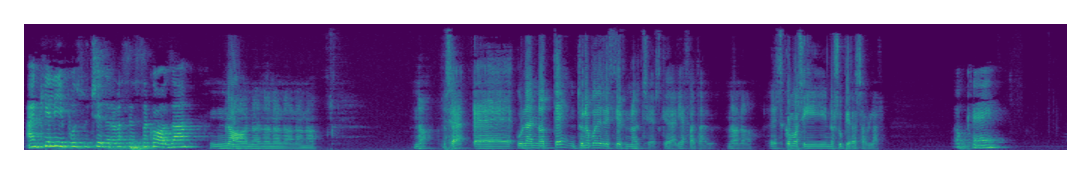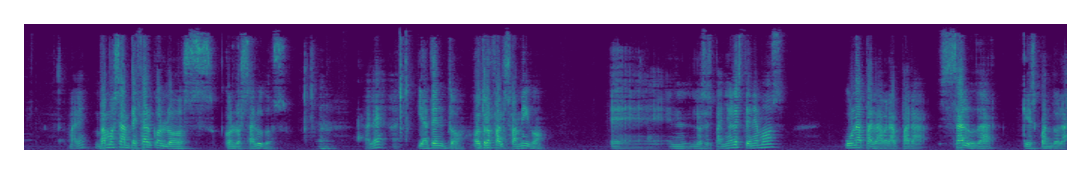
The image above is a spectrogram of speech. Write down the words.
Anche lì può succedere la stessa cosa? No, no, no, no, no, no, no. No, o sea, eh, una noche, tú no puedes decir noches, quedaría fatal. No, no, es como si no supieras hablar. Ok. ¿Vale? Vamos a empezar con los, con los saludos. ¿Vale? Y atento, otro falso amigo. Eh, en los españoles tenemos una palabra para saludar, que es cuando, la,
